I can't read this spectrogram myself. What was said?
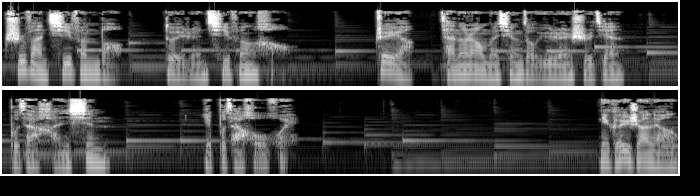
吃饭七分饱，对人七分好，这样才能让我们行走于人世间，不再寒心。也不再后悔。你可以善良，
